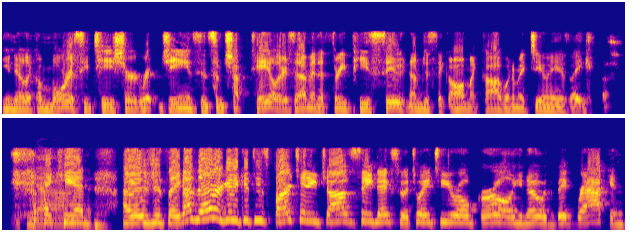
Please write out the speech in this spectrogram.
you know, like a Morrissey t-shirt, ripped jeans and some Chuck Taylors. And I'm in a three piece suit and I'm just like, oh my God, what am I doing? It's like, yeah. I can't, I was just like, I'm never going to get these bartending jobs sitting next to a 22 year old girl, you know, with a big rack and,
